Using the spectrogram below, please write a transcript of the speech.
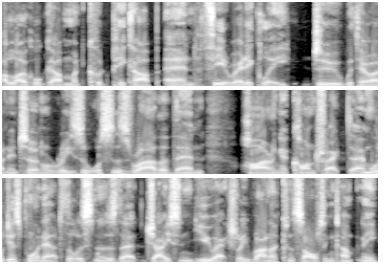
a local government could pick up and theoretically do with their own internal resources rather than hiring a contractor? And we'll just point out to the listeners that, Jason, you actually run a consulting company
